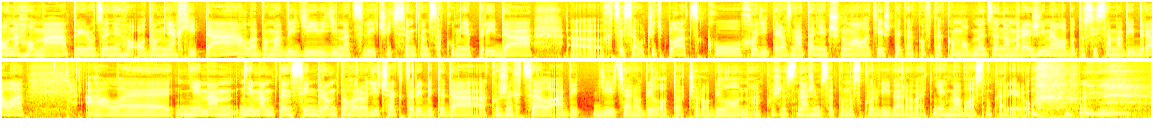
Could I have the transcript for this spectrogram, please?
Ona ho má, prirodzene ho odo mňa chytá, lebo ma vidí, vidí ma cvičiť, sem tam sa ku mne pridá, chce sa učiť placku, chodí teraz na tanečnú, ale tiež tak ako v takom obmedzenom režime, lebo to si sama vybrala, ale nemám, nemám ten syndrom toho rodiča, ktorý by teda akože chcel, aby dieťa robilo to, čo robil on. Akože snažím sa tomu skôr vyvarovať. Nech má vlastnú kariéru. Mm-hmm.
